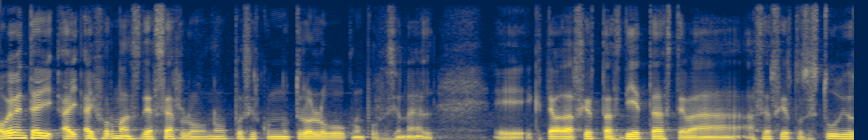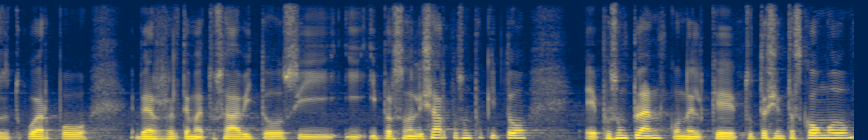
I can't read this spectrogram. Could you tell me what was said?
obviamente hay, hay, formas de hacerlo, ¿no? puedes ir con un nutriólogo, con un profesional. Eh, que te va a dar ciertas dietas, te va a hacer ciertos estudios de tu cuerpo, ver el tema de tus hábitos y, personalizar pues un poquito eh, pues un plan con el que tú te sientas cómodo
